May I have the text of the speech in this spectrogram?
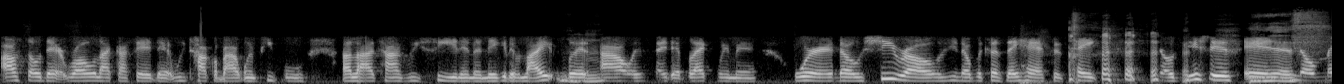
also that role, like I said, that we talk about when people, a lot of times we see it in a negative light, but I always say that black women were those she roles, you know, because they had to take, you know, dishes and, Yes. you know, ma-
